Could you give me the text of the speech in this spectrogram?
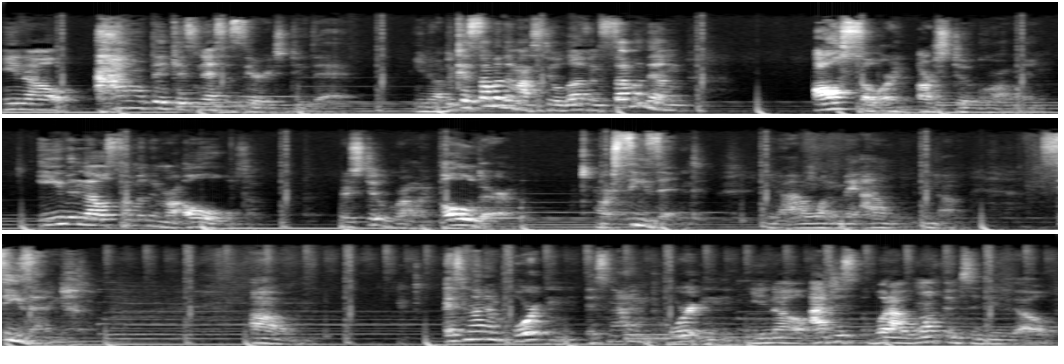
you know, I don't think it's necessary to do that. You know, because some of them I still love and some of them also are, are still growing. Even though some of them are old, they're still growing. Older or seasoned. You know, I don't want to make, I don't, you know, seasoned. Um, it's not important. It's not important. You know, I just, what I want them to do though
